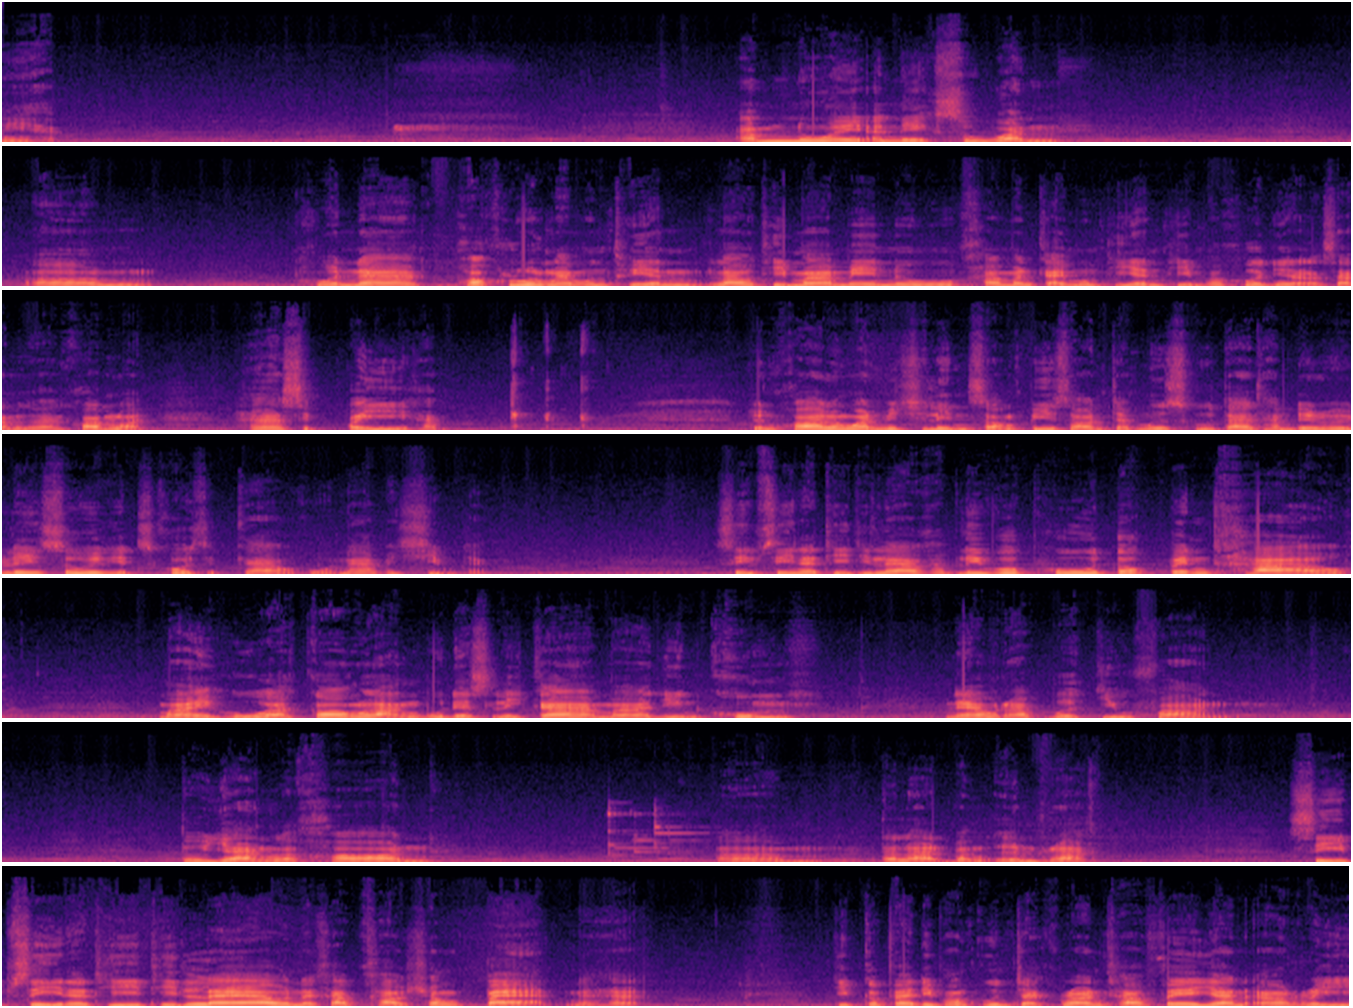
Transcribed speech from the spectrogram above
นี่ฮะอำนวยอเนกสุวรรณหัวหน้าพ่อครัวโรงแรมมนเทียนเล่าที่มาเมนูข้าวมันไก่มนเทียน ทีมพ่อครัวยืนรักษามาตรฐานความอร่อย 50 ปีครับ จนคว้ารางวัลมิชลิน 2 ปีซ้อนจากมือสกูต้าทำเดลิเวอรี่สู้วิกฤตโควิด19โอ้โห น่าไปชิมจัง14นาทีที่แล้วครับลิเวอร์พูลตกเป็นข่าว หมายหัวกองหลังบูเดสลิก้ามายืนคุม แนวรับเบอร์กิลฟาน ตัวอย่างละคร ตลาดบังเอิญรัก 44 นาทีที่แล้วนะครับ ข่าวช่อง 8 นะฮะ จิบกาแฟที่ผมคุณจากร้านคาเฟ่ย่านอารี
